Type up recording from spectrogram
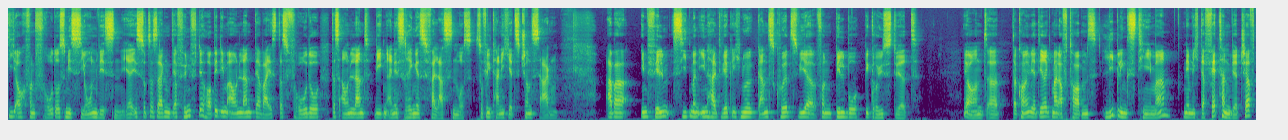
die auch von Frodos Mission wissen. Er ist sozusagen der fünfte Hobbit im Auenland, der weiß, dass Frodo das Auenland wegen eines Ringes verlassen muss. So viel kann ich jetzt schon sagen. Aber im Film sieht man ihn halt wirklich nur ganz kurz, wie er von Bilbo begrüßt wird. Ja, und äh, da kommen wir direkt mal auf Torbens Lieblingsthema, nämlich der Vetternwirtschaft,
